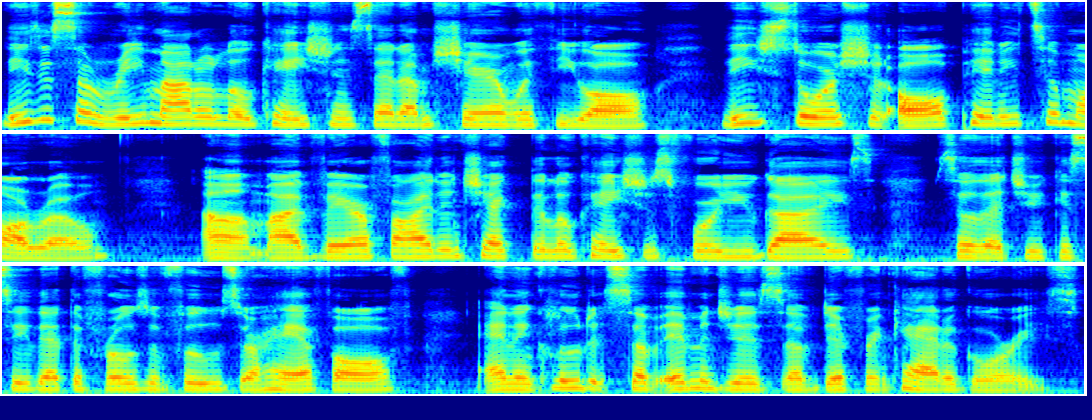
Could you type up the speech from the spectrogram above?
These are some remodel locations that I'm sharing with you all. These stores should all penny tomorrow. Um, I verified and checked the locations for you guys so that you can see that the frozen foods are half off and included some images of different categories.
